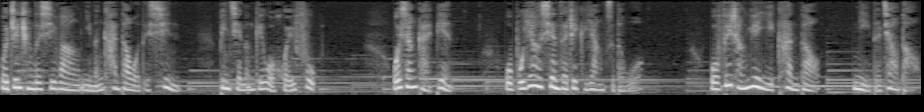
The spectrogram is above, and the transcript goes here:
我真诚的希望你能看到我的信。并且能给我回复，我想改变，我不要现在这个样子的我，我非常愿意看到你的教导。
